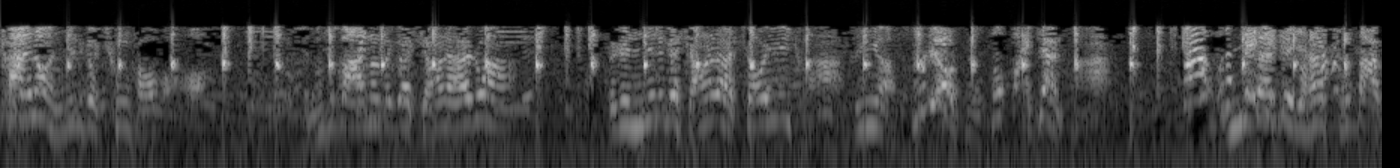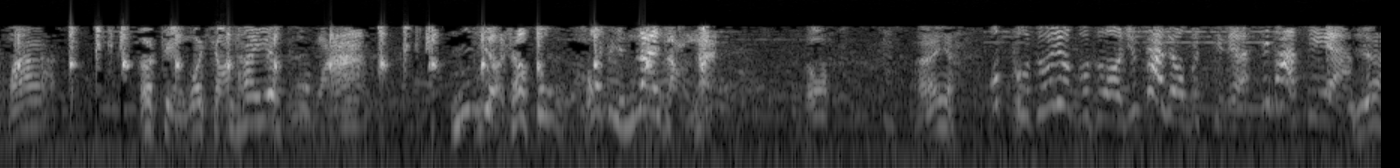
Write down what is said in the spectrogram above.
看到你这个穷烧包，你把那那个项链装，这个你这个项链小一圈，人家塑料珠子八钱穿，你在这上出大款。呃，跟我相谈也不管，你要想走，好比难上难。走，哎呀，我不走就不走，有啥了不起的？谁怕谁呀？呀，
